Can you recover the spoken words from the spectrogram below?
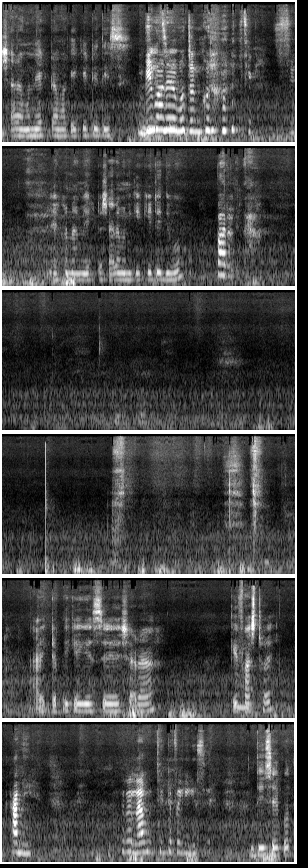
সারা মনে একটা আমাকে কেটে দিস বিমানের মতন করে এখন আমি একটা সারা মনিকে কেটে দিব। পারবে না। আরেকটা পেকে গেছে সারা। কে ফার্স্ট হয়? আমি। নাম তিনটা পেকে গেছে। দিছে কত?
